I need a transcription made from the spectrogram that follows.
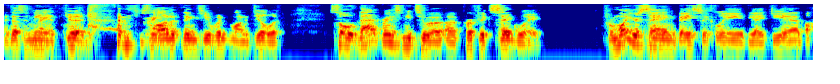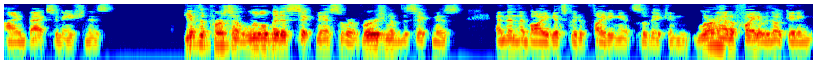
It doesn't mean right. it's good. There's right. a lot of things you wouldn't want to deal with. So that brings me to a, a perfect segue from what you're saying, basically the idea behind vaccination is give the person a little bit of sickness or a version of the sickness, and then their body gets good at fighting it so they can learn how to fight it without getting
